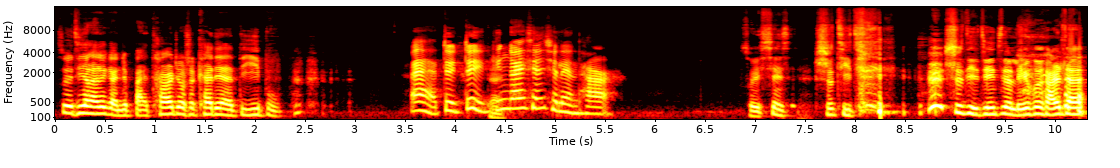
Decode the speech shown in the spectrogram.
所以接下来就感觉摆摊儿就是开店的第一步。哎，对对，应该先去练摊儿。所以现实体经 实体经济的灵魂还是在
